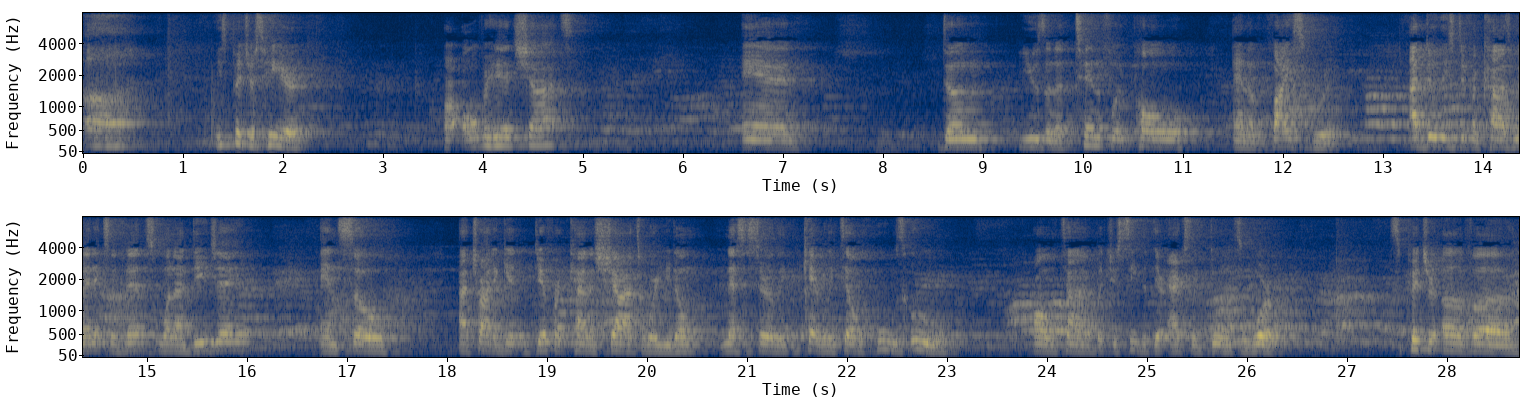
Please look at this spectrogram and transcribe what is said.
Uh, these pictures here are overhead shots and done using a 10 foot pole and a vice grip. I do these different cosmetics events when I DJ, and so I try to get different kind of shots where you don't necessarily, you can't really tell who's who all the time, but you see that they're actually doing some work. It's a picture of uh,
